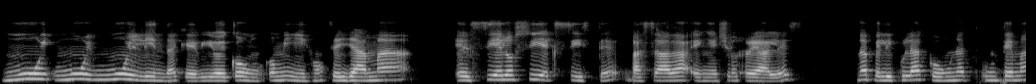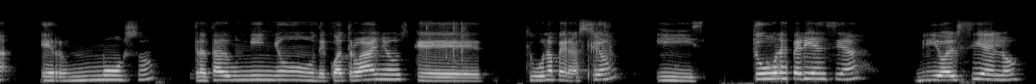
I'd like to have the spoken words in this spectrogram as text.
muy, muy, muy linda que vi hoy con, con mi hijo. Se llama El cielo sí existe, basada en hechos reales. Una película con una, un tema hermoso. Trata de un niño de cuatro años que tuvo una operación y tuvo una experiencia, vio el cielo,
